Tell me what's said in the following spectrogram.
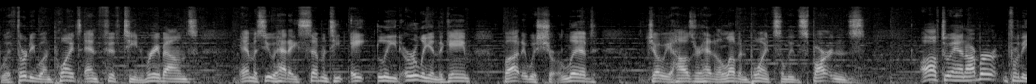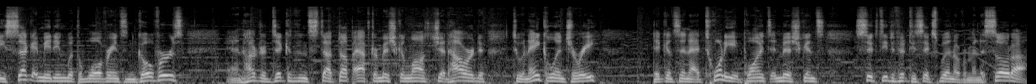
with 31 points and 15 rebounds. MSU had a 17 8 lead early in the game, but it was short lived. Joey Hauser had 11 points to lead the Spartans. Off to Ann Arbor for the second meeting with the Wolverines and Gophers, and Hunter Dickinson stepped up after Michigan lost Jett Howard to an ankle injury. Dickinson had 28 points in Michigan's 60 56 win over Minnesota.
